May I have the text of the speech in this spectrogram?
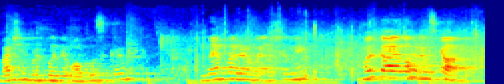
Ваші бурхливі оплески. Неперевершений. Михайло Грицькан.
